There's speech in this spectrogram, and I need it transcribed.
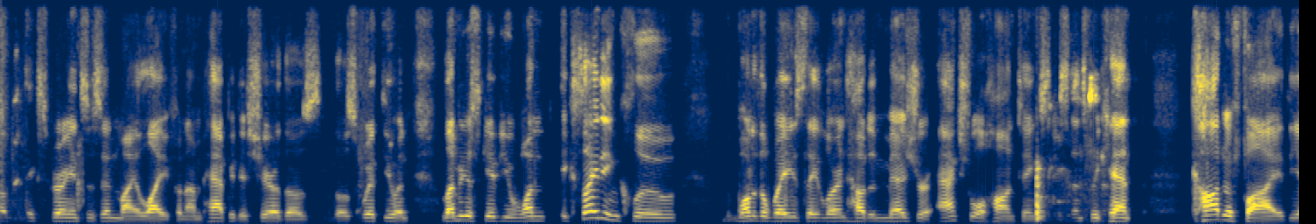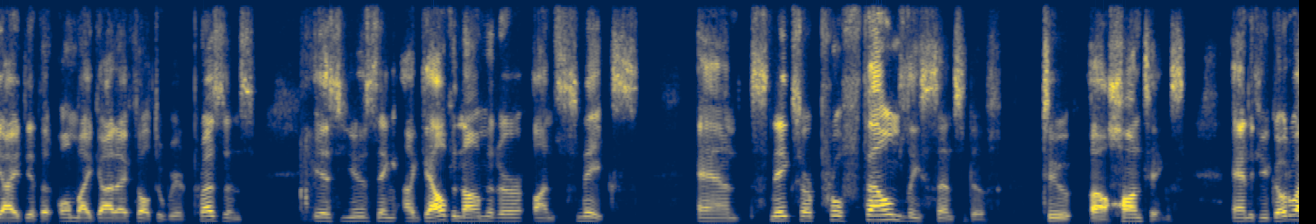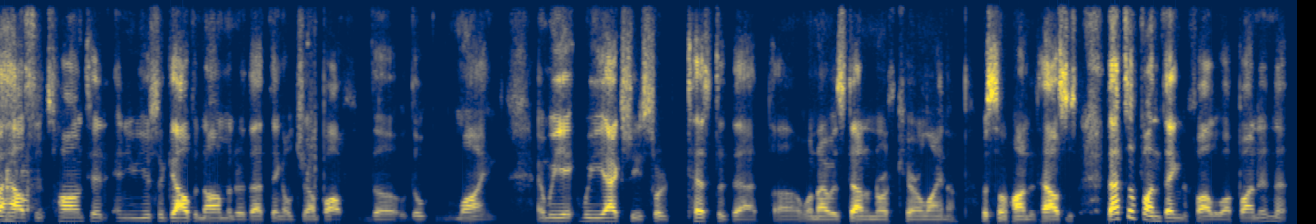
of experiences in my life, and I'm happy to share those those with you. And let me just give you one exciting clue. One of the ways they learned how to measure actual hauntings, since we can't codify the idea that oh my god, I felt a weird presence, is using a galvanometer on snakes, and snakes are profoundly sensitive to uh, hauntings. And if you go to a house that's haunted and you use a galvanometer, that thing will jump off the the line. And we we actually sort of tested that uh, when I was down in North Carolina with some haunted houses. That's a fun thing to follow up on, isn't it?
